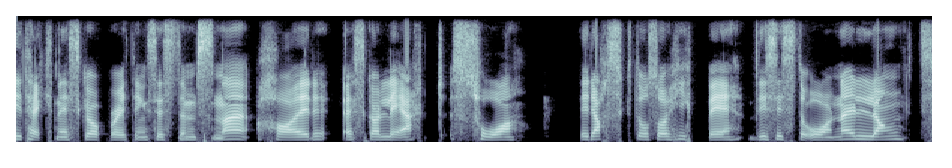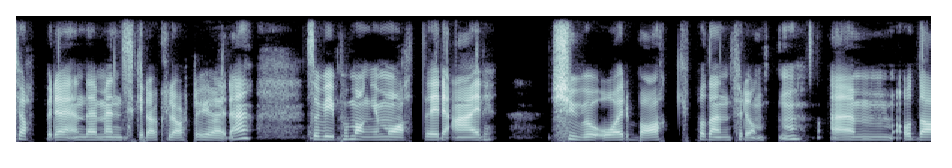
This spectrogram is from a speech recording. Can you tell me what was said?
de tekniske operating systemsene har eskalert så raskt og så hyppig de siste årene, langt kjappere enn det mennesker har klart å gjøre. Så vi på mange måter er 20 år bak på den fronten. Um, og da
